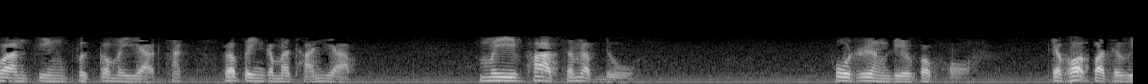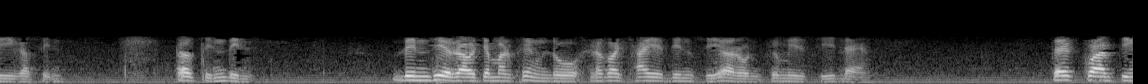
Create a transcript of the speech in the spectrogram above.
ความจริงฝึกก็ไม่ยากนักเพราะเป็นกรรมฐานหยาบ มีภาพสำหรับดู พูดเรื่องเดียวก็พอ เฉพาะปัทวีกสินกสินดิน ดินที่เราจะมาเพ่งดู แล้วก็ใช้ดินสีอรุณคือมีสีแดง แต่ความจริง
